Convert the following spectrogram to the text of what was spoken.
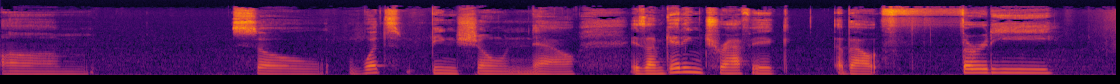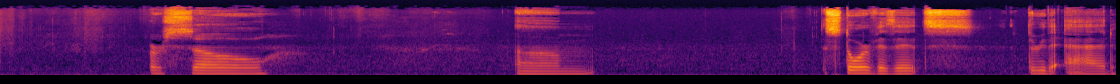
Um, so what's being shown now is I'm getting traffic about 30 or so um, store visits through the ad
